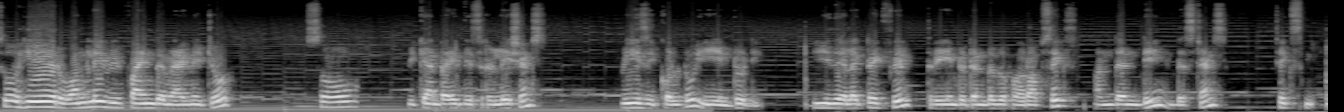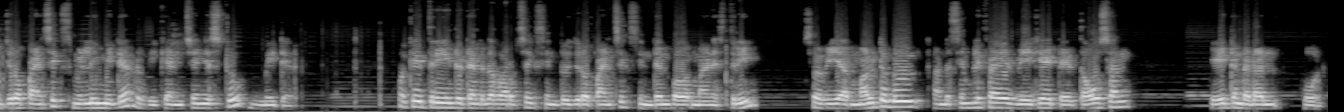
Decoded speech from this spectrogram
so here only we find the magnitude. So we can write these relations. V is equal to e into d. E is the electric field 3 into 10 to the power of 6 and then d distance 6 0.6 millimeter we can change this to meter. Okay 3 into 10 to the power of 6 into 0.6 in 10 power minus 3 so we are multiple and simplify we get a 1800 volt.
